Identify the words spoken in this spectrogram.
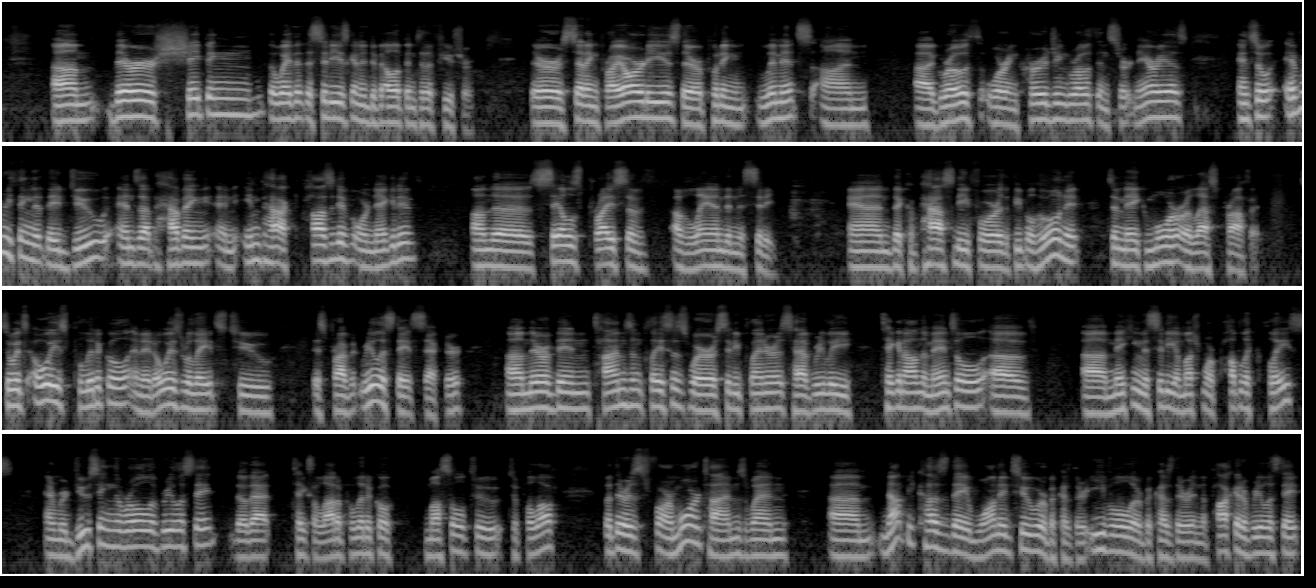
um, they're shaping the way that the city is going to develop into the future. They're setting priorities, they're putting limits on uh, growth or encouraging growth in certain areas. And so everything that they do ends up having an impact, positive or negative, on the sales price of, of land in the city and the capacity for the people who own it to make more or less profit. So it's always political and it always relates to this private real estate sector. Um, there have been times and places where city planners have really taken on the mantle of uh, making the city a much more public place and reducing the role of real estate, though that takes a lot of political muscle to, to pull off. But there's far more times when um, not because they wanted to or because they're evil or because they're in the pocket of real estate,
